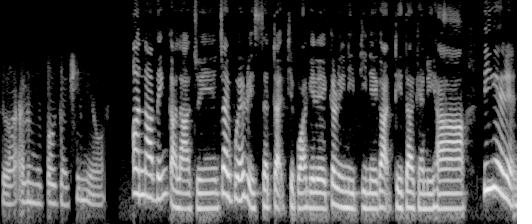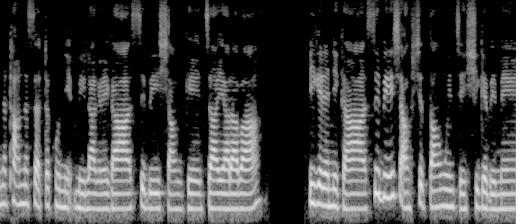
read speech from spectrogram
ဆိုတော့အဲ့လိုမျိုးပုံစံဖြစ်နေတော့အာနာသိန်းကာလအတွင်းတိုက်ပွဲတွေဆက်တိုက်ဖြစ်ပွားခဲ့တဲ့ကရင်နီပြည်နယ်ကဒေသခံတွေဟာပြီးခဲ့တဲ့2021ခုနှစ်မေလကလေးကစစ်ဘေးရှောင်ခဲ့ကြရတာပါ ပြီးခဲ့တဲ့နှစ်ကစစ်ဘေးရှောင်8000ဝန်းကျင်ရှိခဲ့ပေမဲ့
